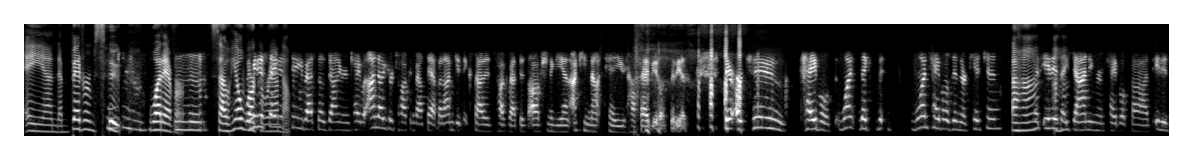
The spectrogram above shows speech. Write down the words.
and a bedroom suite, whatever. Mhm. So he'll Let work me just say around this them. to you about those dining room tables. I know you're talking about that, but I'm getting excited to talk about this auction again. I cannot tell you how fabulous it is. There are two tables. One, they, the, one table is in their kitchen, Uh huh. but it is a dining room table size. It is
